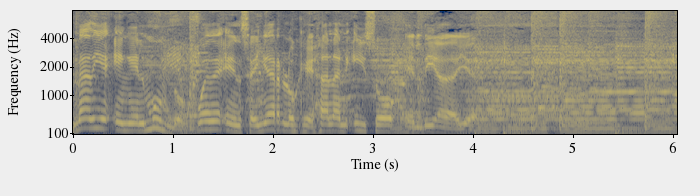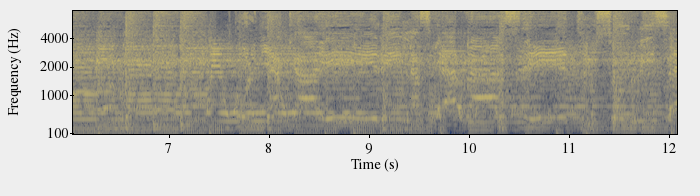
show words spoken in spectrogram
Nadie en el mundo puede enseñar lo que Haaland hizo el día de ayer. Volví a caer en las garras de tu sonrisa.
